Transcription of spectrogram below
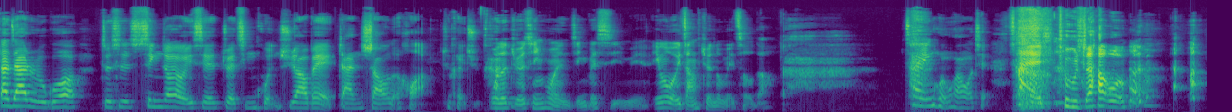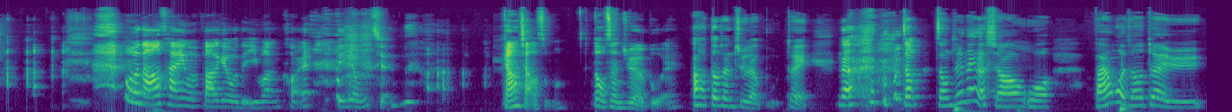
大家如果就是心中有一些绝情魂需要被燃烧的话，就可以去看。我的绝情魂已经被熄灭，因为我一张券都没抽到。蔡英魂还我钱，蔡屠杀我们。我拿到蔡英文发给我的一万块 零用钱。刚刚讲什么？斗阵俱乐部？哎，哦，斗阵俱乐部。对，那 总总之那个时候我，反正我就对于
